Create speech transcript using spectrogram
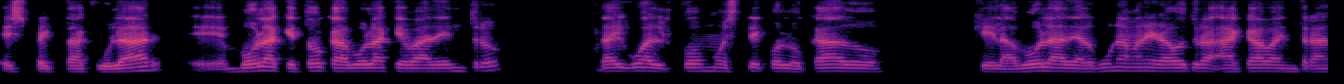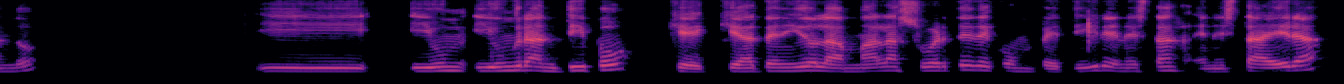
espectacular, eh, bola que toca, bola que va adentro, da igual cómo esté colocado, que la bola de alguna manera u otra acaba entrando. Y, un, un, gran tipo que, que, ha tenido la mala suerte de competir en esta, en esta era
